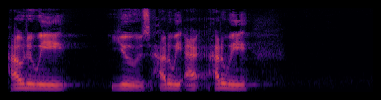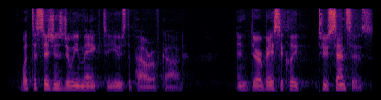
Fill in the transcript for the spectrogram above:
How do we use, how do we, act, how do we, what decisions do we make to use the power of God? And there are basically two senses.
